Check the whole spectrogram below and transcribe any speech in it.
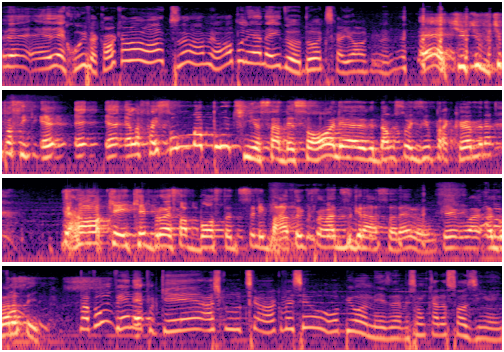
é, ele é ruiva. Coloca ela lá, sei lá, meu. Olha a mulher aí do, do Skywalker. É, tipo, tipo assim, é, é, é, ela faz só uma pontinha, sabe? É só olha, dá um sorrisinho pra câmera. ok, quebrou essa bosta de celibato que é uma desgraça, né, meu? Porque, agora sim. Mas vamos ver, né? Porque acho que o Luke Skywalker vai ser o Obi-Wan mesmo, né? Vai ser um cara sozinho aí.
